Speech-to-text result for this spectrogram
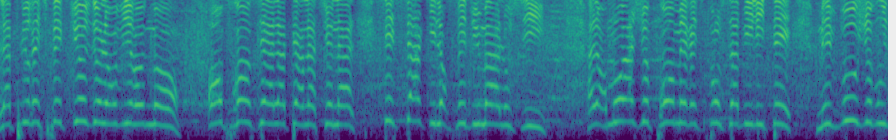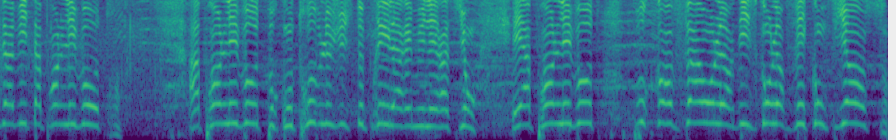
la plus respectueuse de l'environnement, en France et à l'international. C'est ça qui leur fait du mal aussi. Alors moi, je prends mes responsabilités, mais vous, je vous invite à prendre les vôtres à prendre les vôtres pour qu'on trouve le juste prix et la rémunération, et à prendre les vôtres pour qu'enfin on leur dise qu'on leur fait confiance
